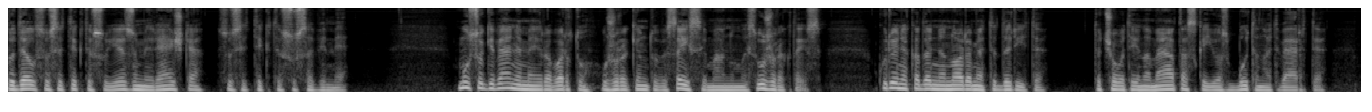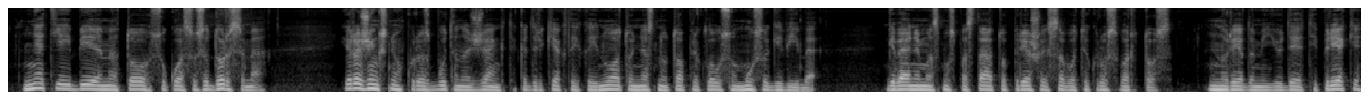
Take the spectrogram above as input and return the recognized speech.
Todėl susitikti su Jėzumi reiškia susitikti su savimi. Mūsų gyvenime yra vartų užrakintų visais įmanomais užraktais, kurių niekada nenorime atidaryti, tačiau ateina metas, kai juos būtina atverti net jei bijome to, su kuo susidursime. Yra žingsnių, kuriuos būtina žengti, kad ir kiek tai kainuotų, nes nuo to priklauso mūsų gyvybė. Gyvenimas mus pastato priešai savo tikrus vartus. Norėdami judėti į priekį,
